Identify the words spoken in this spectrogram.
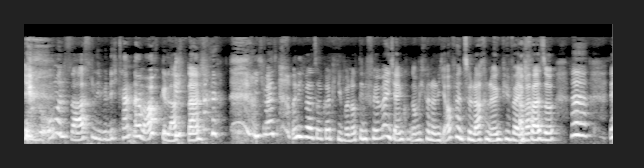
die so um uns saßen, die wir nicht kannten, haben auch gelacht dann. Ich weiß, und ich war so, Gott, ich wollte noch den Film eigentlich angucken, aber ich konnte doch nicht aufhören zu lachen irgendwie, weil ich Aber- war so, ah,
